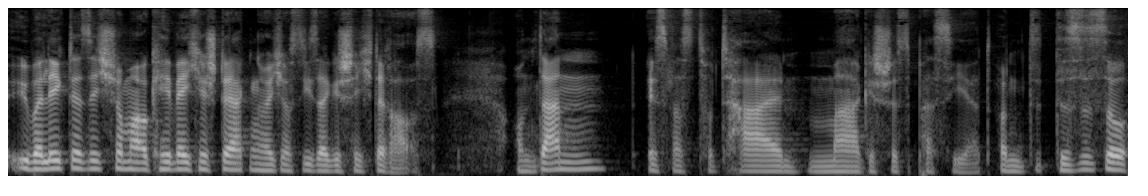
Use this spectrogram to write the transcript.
überlegt er sich schon mal, okay, welche Stärken höre ich aus dieser Geschichte raus? Und dann ist was total Magisches passiert. Und das ist so,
